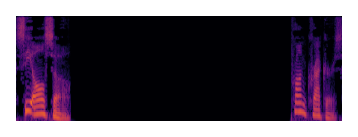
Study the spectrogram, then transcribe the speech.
See also. Prawn crackers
